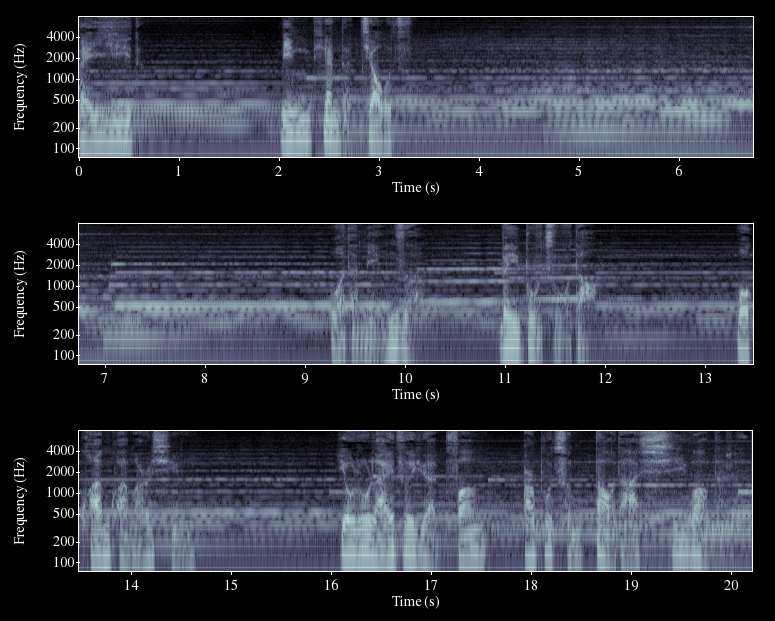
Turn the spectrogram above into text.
唯一的、明天的骄子。我的名字微不足道，我款款而行，犹如来自远方而不曾到达希望的人。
